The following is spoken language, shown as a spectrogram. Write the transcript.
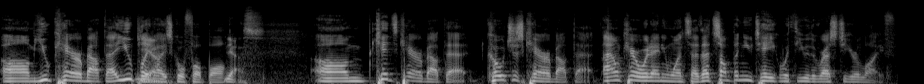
Um, you care about that. You played Yeah. high school football. Yes. Um, kids care about that. Coaches care about that. I don't care what anyone says. That's something you take with you the rest of your life.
